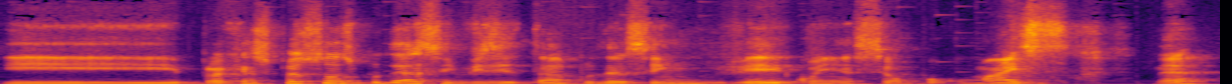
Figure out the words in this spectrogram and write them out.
e para que as pessoas pudessem visitar, pudessem ver, conhecer um pouco mais, né?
